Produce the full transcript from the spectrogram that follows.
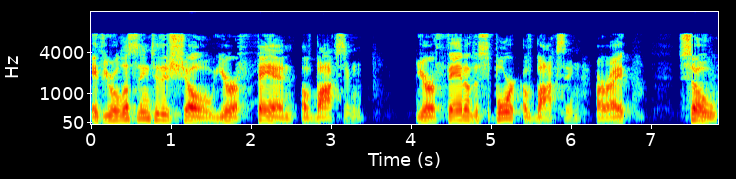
If you're listening to this show, you're a fan of boxing. You're a fan of the sport of boxing, all right? So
